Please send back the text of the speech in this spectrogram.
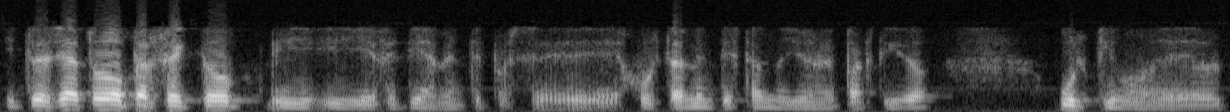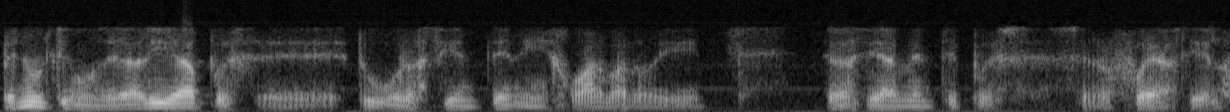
entonces ya todo perfecto y, efectivamente, pues eh, justamente estando yo en el partido último, el penúltimo de la liga, pues eh, tuvo el accidente mi hijo Álvaro y desgraciadamente pues se nos fue al cielo.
